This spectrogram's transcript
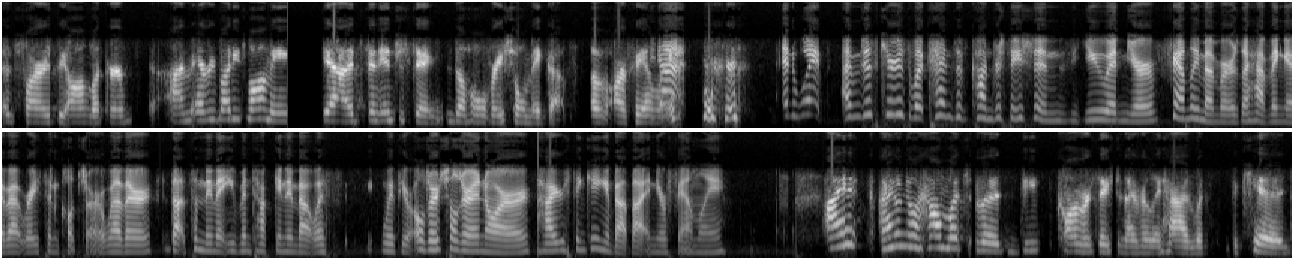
as far as the onlooker. I'm everybody's mommy. Yeah, it's been interesting the whole racial makeup of our family. Yeah. And what I'm just curious what kinds of conversations you and your family members are having about race and culture, whether that's something that you've been talking about with with your older children or how you're thinking about that in your family. I I don't know how much of a deep conversation I really had with the kids.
